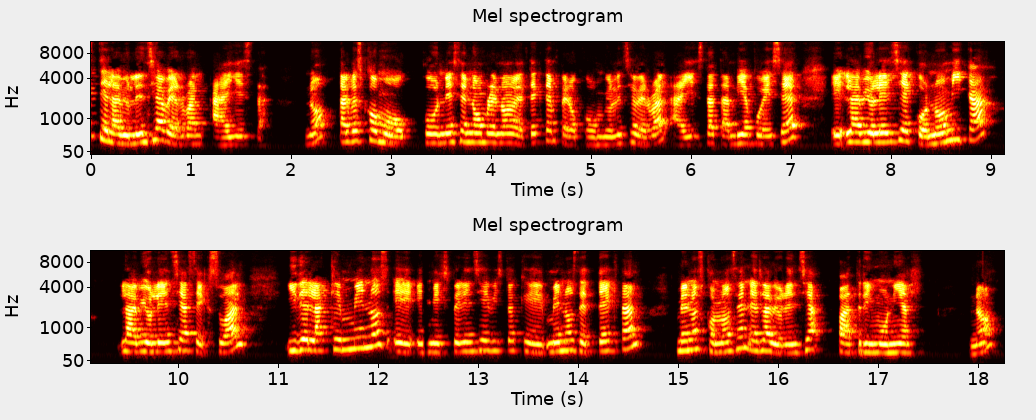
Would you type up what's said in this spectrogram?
este, la violencia verbal, ahí está. ¿No? Tal vez como con ese nombre no lo detecten, pero con violencia verbal, ahí está también puede ser. Eh, la violencia económica, la violencia sexual y de la que menos, eh, en mi experiencia he visto que menos detectan, menos conocen, es la violencia patrimonial, ¿no?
